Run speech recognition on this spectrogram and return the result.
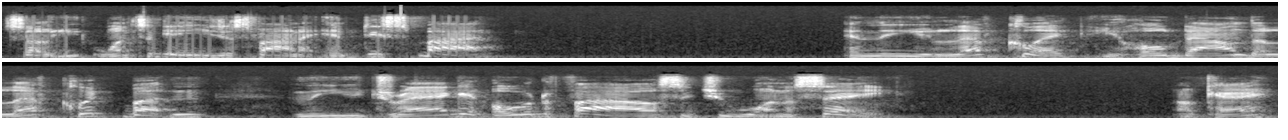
So you, once again, you just find an empty spot and then you left click, you hold down the left click button and then you drag it over the files that you want to save. Okay?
